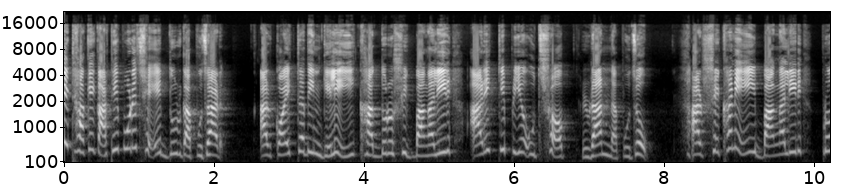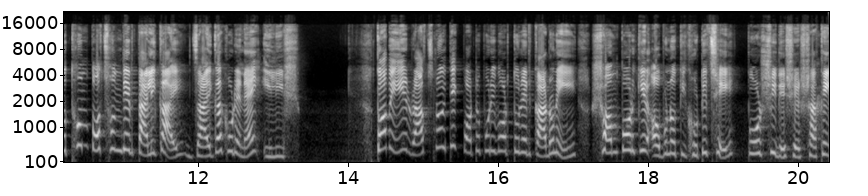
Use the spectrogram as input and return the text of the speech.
ইতিমধ্যেই ঢাকে কাঠি পড়েছে দুর্গাপূজার। আর কয়েকটা দিন গেলেই খাদ্যরসিক বাঙালির আরেকটি প্রিয় উৎসব রান্না পুজো আর সেখানেই বাঙালির প্রথম পছন্দের তালিকায় জায়গা করে নেয় ইলিশ। তবে রাজনৈতিক পট পরিবর্তনের কারণে সম্পর্কের অবনতি ঘটেছে পড়শি দেশের সাথে।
